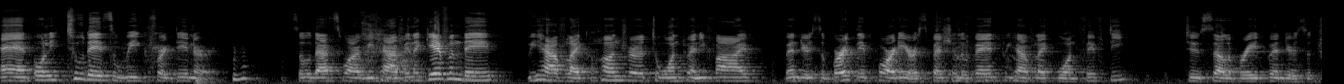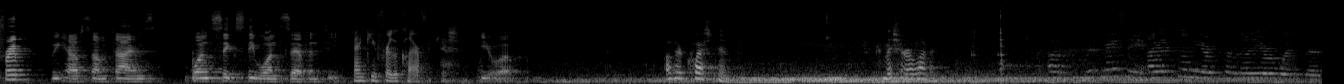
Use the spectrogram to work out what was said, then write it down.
and only two days a week for dinner. Mm-hmm. So that's why we have, in a given day, we have like hundred to one twenty-five. When there's a birthday party or a special event, we have like one fifty to celebrate. When there's a trip, we have sometimes 160, 170. Thank you for the clarification. You're welcome. Other questions? Commissioner Levin? Ms. Macy, I assume you're familiar with the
